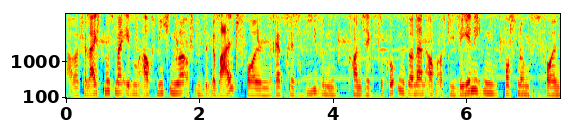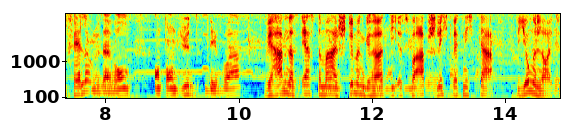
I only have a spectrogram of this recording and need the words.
Aber vielleicht muss man eben auch nicht nur auf diese gewaltvollen, repressiven Kontexte gucken, sondern auch auf die wenigen hoffnungsvollen Fälle. Wir haben das erste Mal Stimmen gehört, die es vorab schlichtweg nicht gab. Die jungen Leute,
